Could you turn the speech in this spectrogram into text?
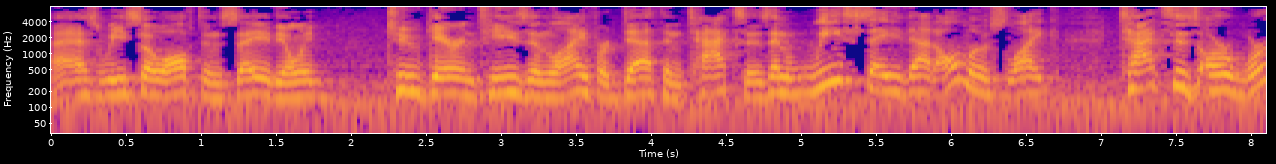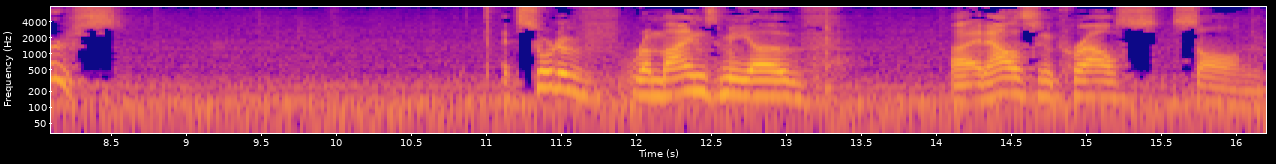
as we so often say, the only two guarantees in life are death and taxes. And we say that almost like taxes are worse. It sort of reminds me of uh, an Alison Krauss song.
